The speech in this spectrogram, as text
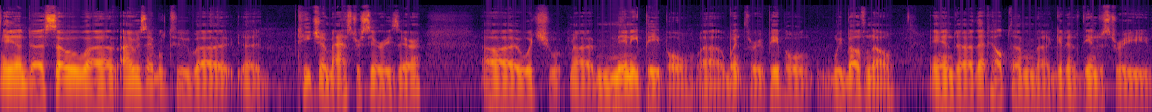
And uh, so uh, I was able to uh, uh, teach a master series there, uh, which uh, many people uh, went through. People we both know. And uh, that helped them uh, get into the industry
